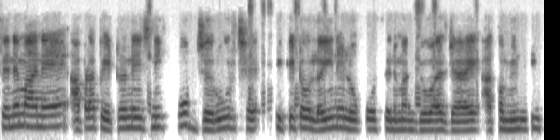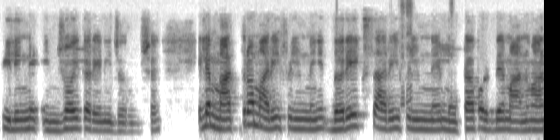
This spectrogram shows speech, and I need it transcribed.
સિનેમાને આપણા પેટ્રનેજની ખૂબ જરૂર છે. ટિકિટો લઈને લોકો સિનેમા જોવા જાય, આ કમ્યુનિટી ફિલિંગને એન્જોય કરે એની જરૂર છે. એટલે માત્ર મારી ફિલ્મની દરેક સારી ફિલ્મને મોટા પડદે માનવા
